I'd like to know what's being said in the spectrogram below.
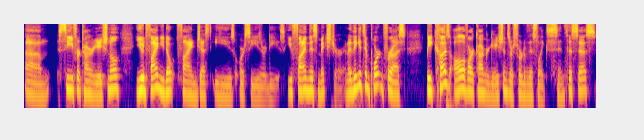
um, C for congregational, you'd find you don't find just E's or C's or D's. You find this mixture. And I think it's important for us because all of our congregations are sort of this like synthesis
